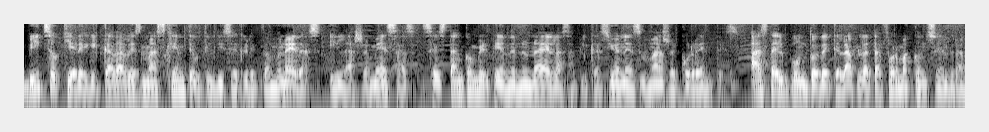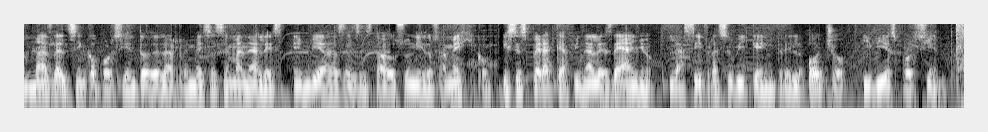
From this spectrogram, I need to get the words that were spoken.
Bitso quiere que cada vez más gente utilice criptomonedas y las remesas se están convirtiendo en una de las aplicaciones más recurrentes, hasta el punto de que la plataforma concentra más del 5% de las remesas semanales enviadas desde Estados Unidos a México y se espera que a finales de año la cifra se ubique entre el 8 y 10%.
